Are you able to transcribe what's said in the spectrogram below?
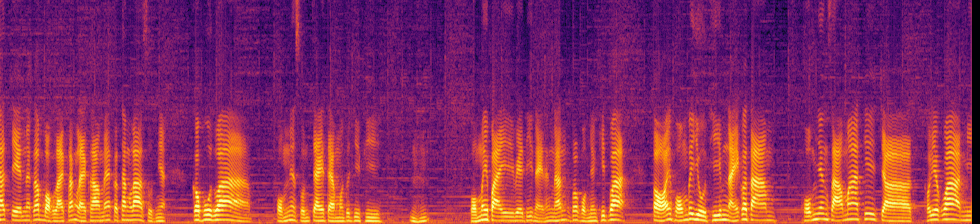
ชัดเจนนะครับบอกหลายครั้งหลายคราวแม้กระทั่งล่าสุดเนี่ยก็พูดว่าผมเนี่ยสนใจแต่ MotoGP อือ ผมไม่ไปเวทีไหนทั้งนั้น เพราะผมยังคิดว่าต่อให้ผมไปอยู่ทีมไหนก็ตาม ผมยังสามารถที่จะเขาเรียกว่ามี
